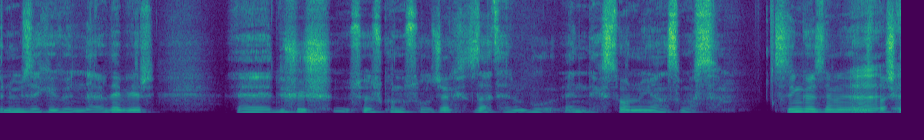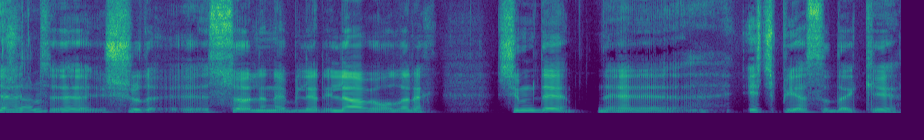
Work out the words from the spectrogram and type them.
önümüzdeki günlerde bir e, düşüş söz konusu olacak. Zaten bu endekste onun yansıması. Sizin gözlemleriniz başka evet, şey var mı? E, şu e, söylenebilir ilave olarak. Şimdi e, iç piyasadaki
